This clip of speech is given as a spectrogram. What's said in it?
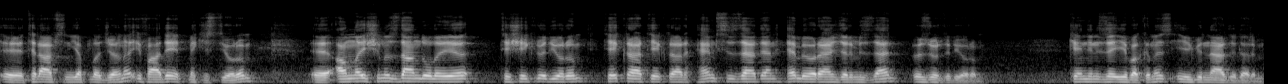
e, telafisinin yapılacağını ifade etmek istiyorum. E, anlayışınızdan dolayı teşekkür ediyorum. Tekrar tekrar hem sizlerden hem öğrencilerimizden özür diliyorum. Kendinize iyi bakınız. İyi günler dilerim.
